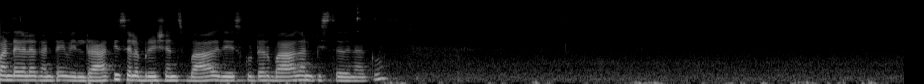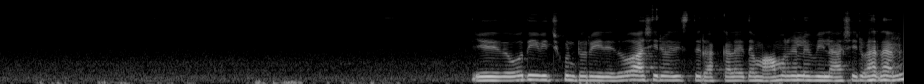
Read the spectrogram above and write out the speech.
పండుగల కంటే వీళ్ళు రాఖీ సెలబ్రేషన్స్ బాగా చేసుకుంటారు బాగా అనిపిస్తుంది నాకు. ఏదేదో దీవించుకుంటారు ఏదేదో ఆశీర్వదిస్తారు. అక్కలైతే మామూలుగా వీళ్ళ ఆశీర్వాదాలు.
